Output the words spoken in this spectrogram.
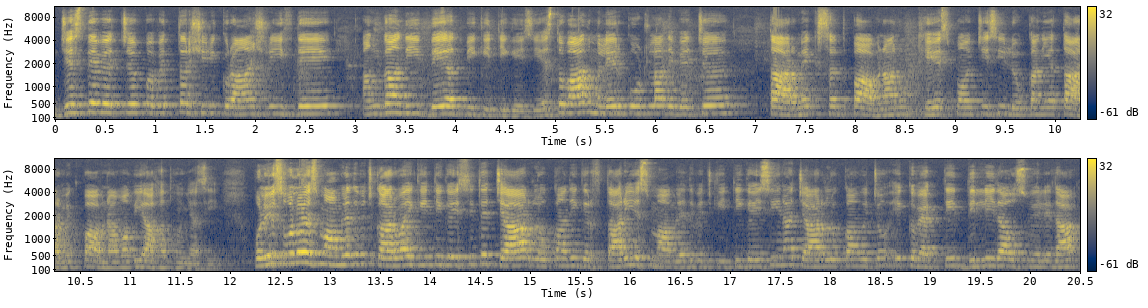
ਜਿਸ ਦੇ ਵਿੱਚ ਪਵਿੱਤਰ ਸ਼੍ਰੀ ਕੁਰਾਨ ਸ਼ਰੀਫ ਦੇ ਅੰਗਾਂ ਦੀ ਬੇਅਦਬੀ ਕੀਤੀ ਗਈ ਸੀ। ਇਸ ਤੋਂ ਬਾਅਦ ਮਲੇਰਕੋਟਲਾ ਦੇ ਵਿੱਚ ਧਾਰਮਿਕ ਸਦਭਾਵਨਾ ਨੂੰ ਠੇਸ ਪਹੁੰਚੀ ਸੀ। ਲੋਕਾਂ ਦੀਆਂ ਧਾਰਮਿਕ ਭਾਵਨਾਵਾਂ ਵੀ ਆਹਤ ਹੋਈਆਂ ਸੀ। ਪੁਲਿਸ ਵੱਲੋਂ ਇਸ ਮਾਮਲੇ ਦੇ ਵਿੱਚ ਕਾਰਵਾਈ ਕੀਤੀ ਗਈ ਸੀ ਤੇ ਚਾਰ ਲੋਕਾਂ ਦੀ ਗ੍ਰਿਫਤਾਰੀ ਇਸ ਮਾਮਲੇ ਦੇ ਵਿੱਚ ਕੀਤੀ ਗਈ ਸੀ। ਇਹਨਾਂ ਚਾਰ ਲੋਕਾਂ ਵਿੱਚੋਂ ਇੱਕ ਵਿਅਕਤੀ ਦਿੱਲੀ ਦਾ, ਉਸ ਵੇਲੇ ਦਾ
